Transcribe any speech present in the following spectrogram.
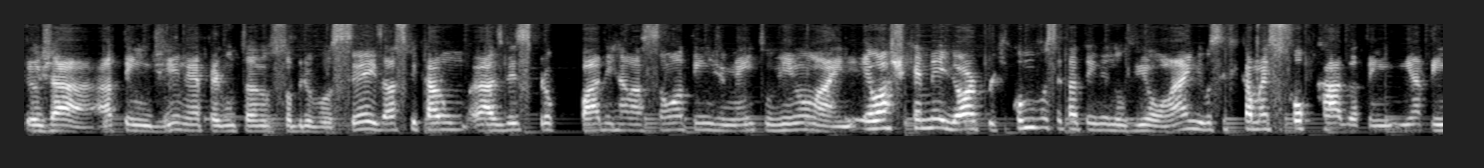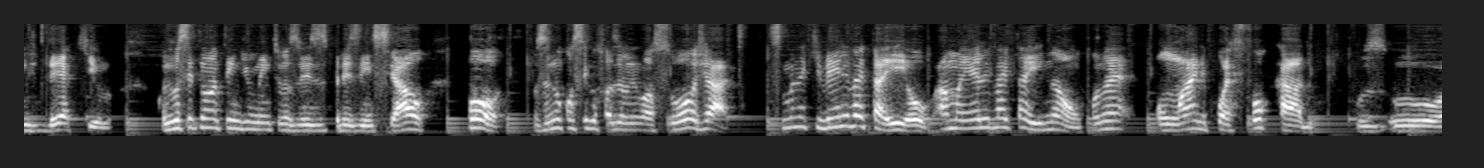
eu já atendi, né, perguntando sobre vocês, elas ficaram às vezes preocupadas em relação ao atendimento via online. Eu acho que é melhor, porque como você está atendendo via online, você fica mais focado em atender aquilo. Quando você tem um atendimento às vezes presencial, pô, você não conseguiu fazer um negócio hoje, ah, semana que vem ele vai estar tá aí, ou amanhã ele vai estar tá aí. Não, quando é online, pô, é focado. Os, o,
